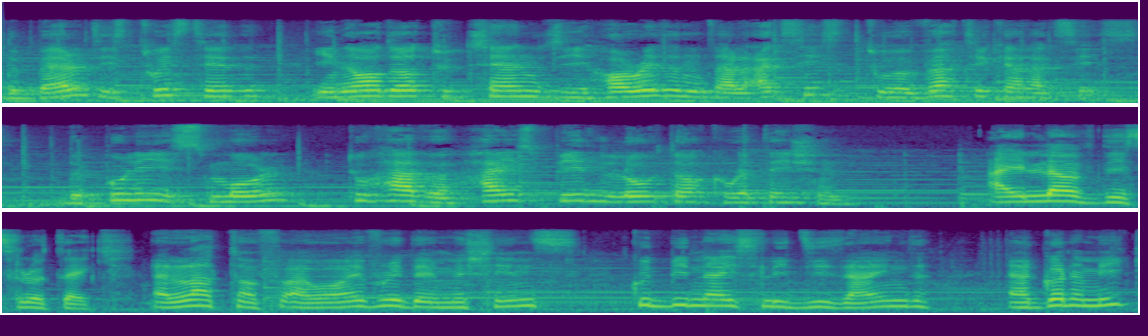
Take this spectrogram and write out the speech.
The belt is twisted in order to change the horizontal axis to a vertical axis. The pulley is small to have a high-speed, low-torque rotation. I love this low-tech. A lot of our everyday machines could be nicely designed, ergonomic,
